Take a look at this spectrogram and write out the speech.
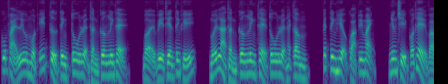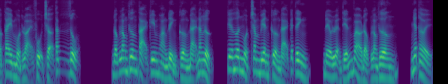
cũng phải lưu một ít tử tinh tu luyện thần cương linh thể, bởi vì thiên tinh khí mới là thần cương linh thể tu luyện hạch tâm, kết tinh hiệu quả tuy mạnh, nhưng chỉ có thể vào tay một loại phụ trợ tác dụng. Độc Long Thương tại Kim Hoàng đỉnh cường đại năng lực, kia hơn 100 viên cường đại kết tinh, đều luyện tiến vào Độc Long Thương, nhất thời,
